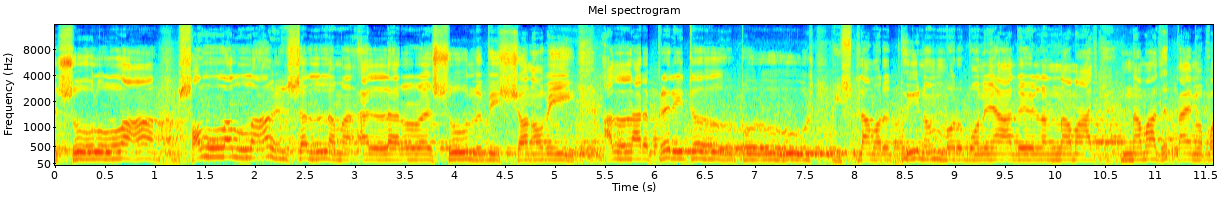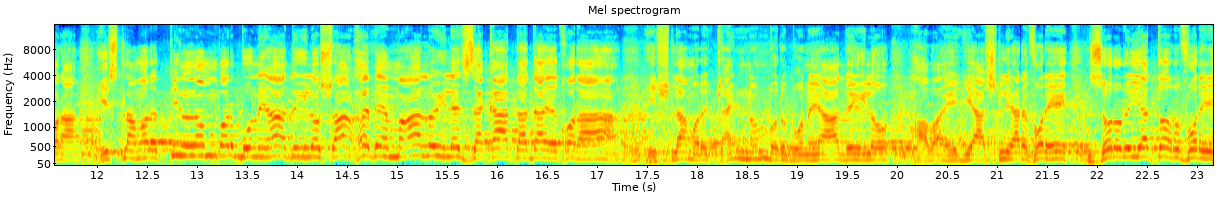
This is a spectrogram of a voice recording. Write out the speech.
রসুল্লাহ সাল্লাহ সাল্লাম, আল্লাহর রসুল বিশ্বনবী আল্লাহর প্রেরিত পুরুষ। ইসলামের দুই নম্বর বনে হইল নামাজ। নামাজ কায়েম করা। ইসলামের তিন নম্বর বনে হইল সাহেবে মাল হইলে জাকাত আদায় করা। ইসলামের চার নম্বর বনেয়াদ হইল হাওয়ায় যে আসলি আর পরে জরুরিয়াতর পরে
